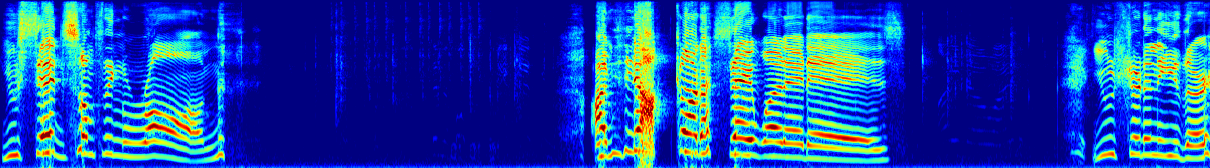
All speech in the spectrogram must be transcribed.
You said something wrong. I'm not gonna say what it is. You shouldn't either.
